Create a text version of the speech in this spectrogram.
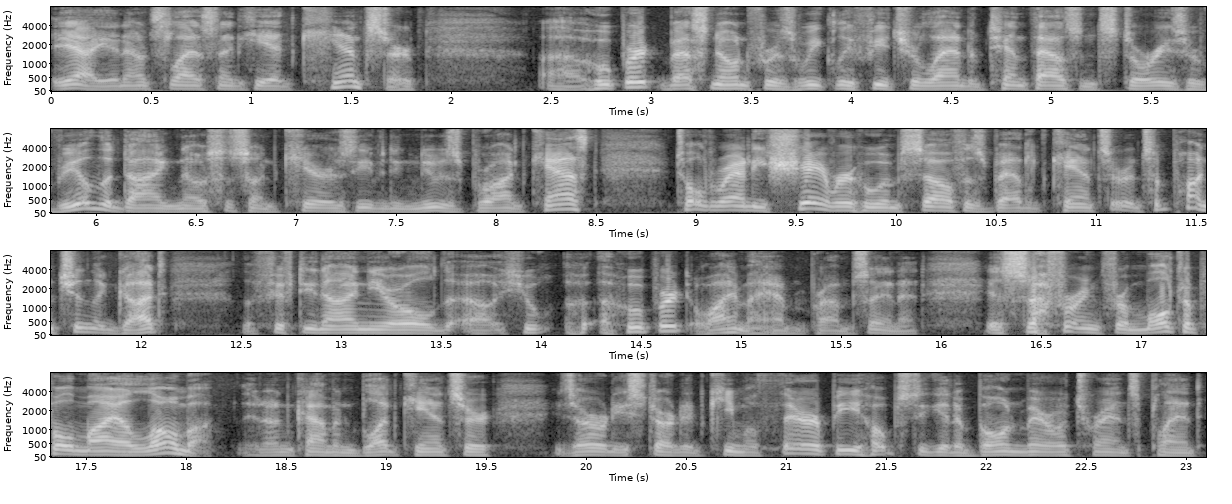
yeah, he announced last night he had cancer. Uh, Huppert, best known for his weekly feature Land of 10,000 Stories, revealed the diagnosis on KARE's evening news broadcast, told Randy Shaver, who himself has battled cancer, it's a punch in the gut. The 59 year old uh, Hu- uh, why am I having a problem saying that, is suffering from multiple myeloma, an uncommon blood cancer. He's already started chemotherapy, hopes to get a bone marrow transplant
